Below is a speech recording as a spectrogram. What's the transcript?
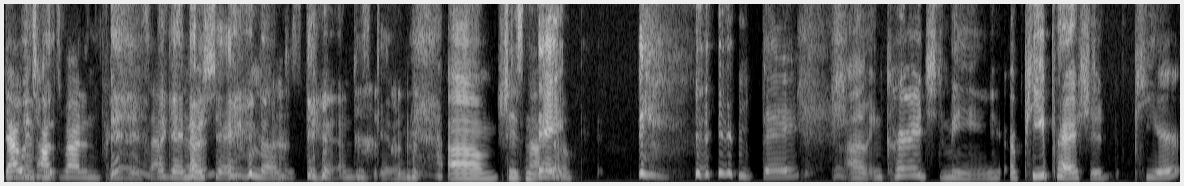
That we talked about in the previous episode. okay, no shade. No, I'm just kidding. I'm just kidding. Um, She's not They- though. they um encouraged me or peer pressured peer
